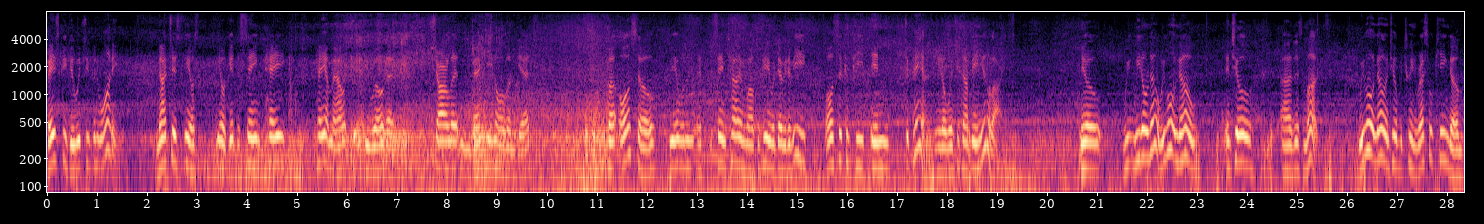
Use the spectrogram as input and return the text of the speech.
basically do what she's been wanting, not just you know, you know, get the same pay pay amount, if you will, that Charlotte and Becky and all of them get, but also be able to, at the same time, while competing with WWE, also compete in Japan, you know, when she's not being utilized. You know, we, we don't know. We won't know until uh, this month. We won't know until between Wrestle Kingdom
